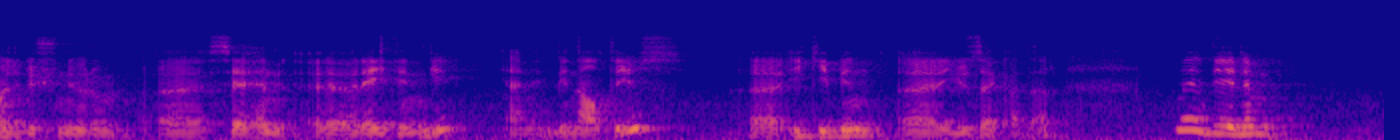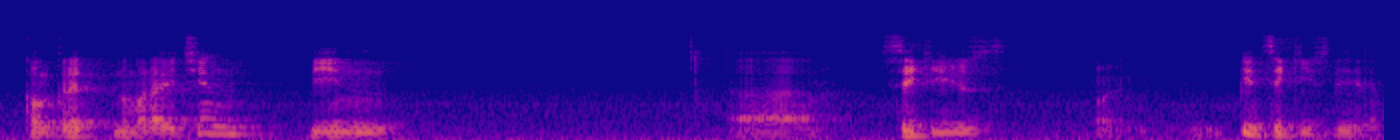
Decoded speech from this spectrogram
öyle düşünüyorum e, siyahın e, reytingi yani 1600 e, 2100'e kadar. Ve diyelim konkret numara için 1000 e, 800 1800 diyelim.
